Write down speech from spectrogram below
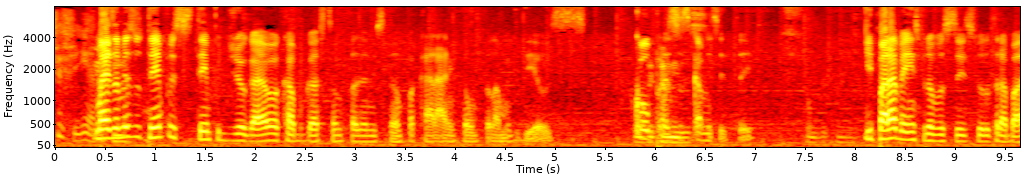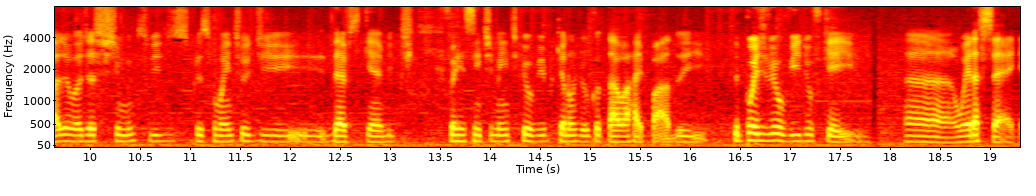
Fifinha. Mas ao mesmo tempo, esse tempo de jogar eu acabo gastando fazendo estampa caralho, então pelo amor de Deus. Compra essas camisas. camisetas aí. E parabéns pra vocês pelo trabalho. Eu já assisti muitos vídeos, principalmente o de Death's Gambit, que foi recentemente que eu vi, porque era um jogo que eu tava hypado. E depois de ver o vídeo eu fiquei. Ah, wait a sec.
